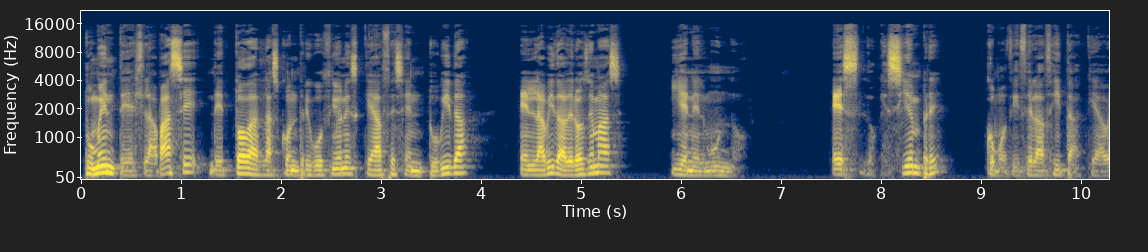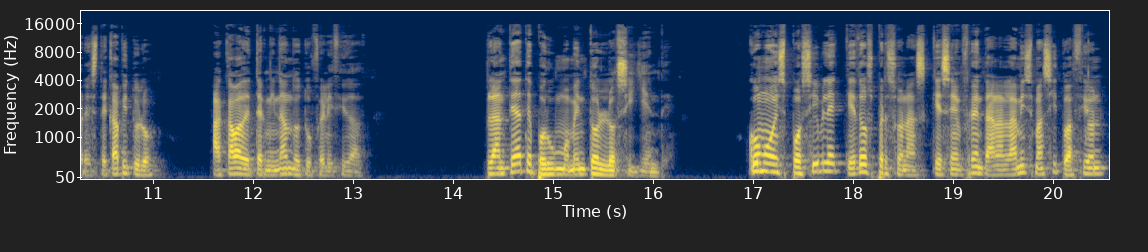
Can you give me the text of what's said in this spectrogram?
Tu mente es la base de todas las contribuciones que haces en tu vida, en la vida de los demás y en el mundo. Es lo que siempre, como dice la cita que abre este capítulo, acaba determinando tu felicidad. Plantéate por un momento lo siguiente. ¿Cómo es posible que dos personas que se enfrentan a la misma situación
